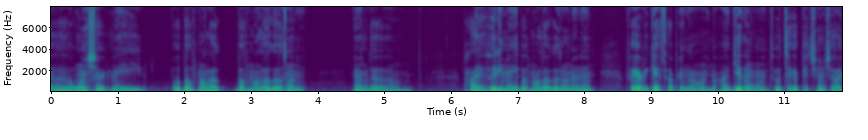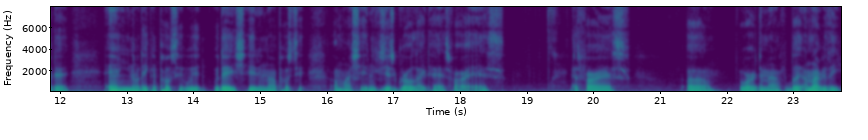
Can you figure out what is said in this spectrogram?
uh one shirt made with both my lo- both my logos on it, and um probably a hoodie made with my logos on it. And for every guest I bring on, you know, I give them one to take a picture and shit like that. And you know they can post it with with their shit, and I'll post it on my shit, and it just grow like that as far as as far as um word to mouth. But I'm not really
